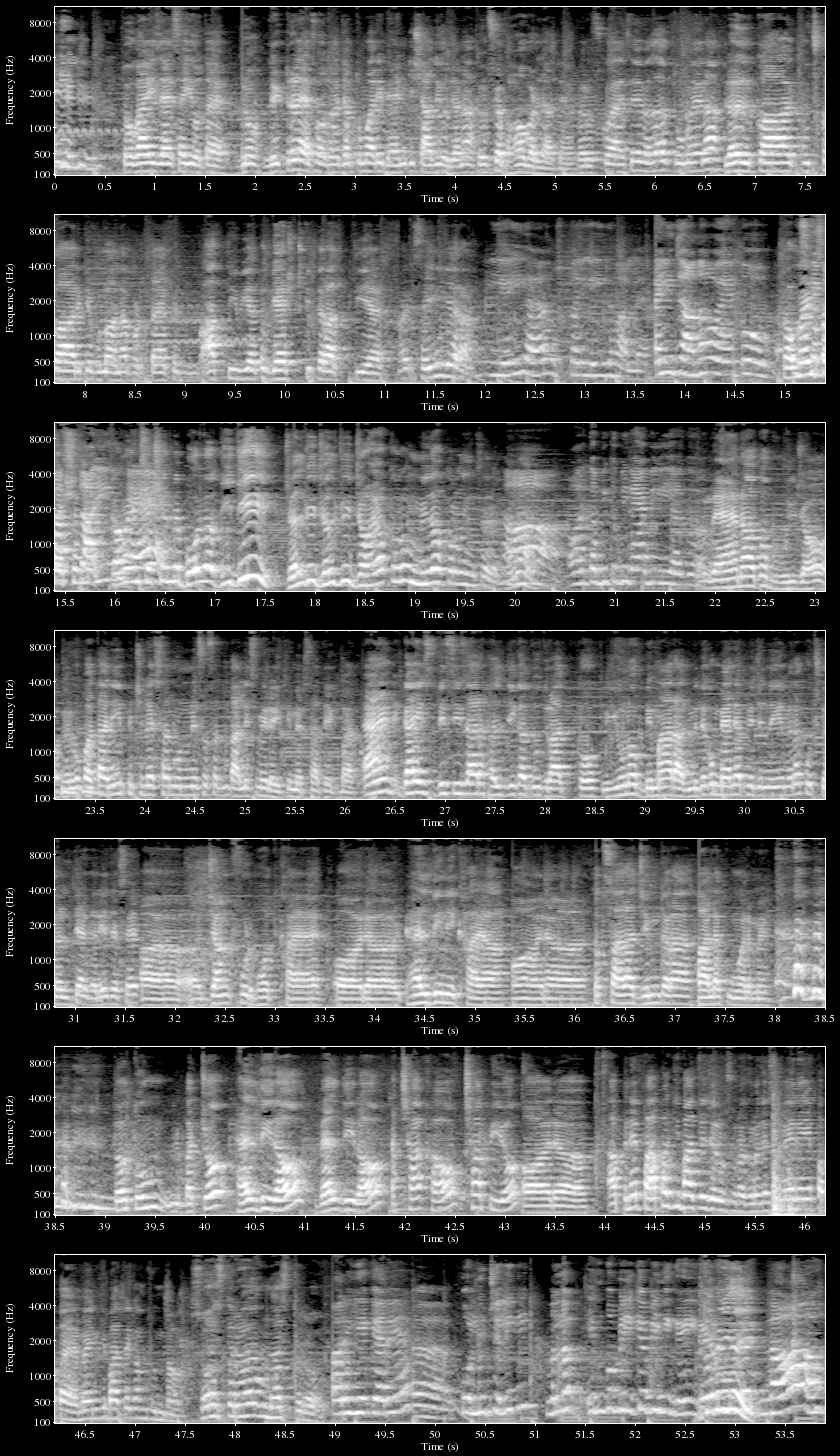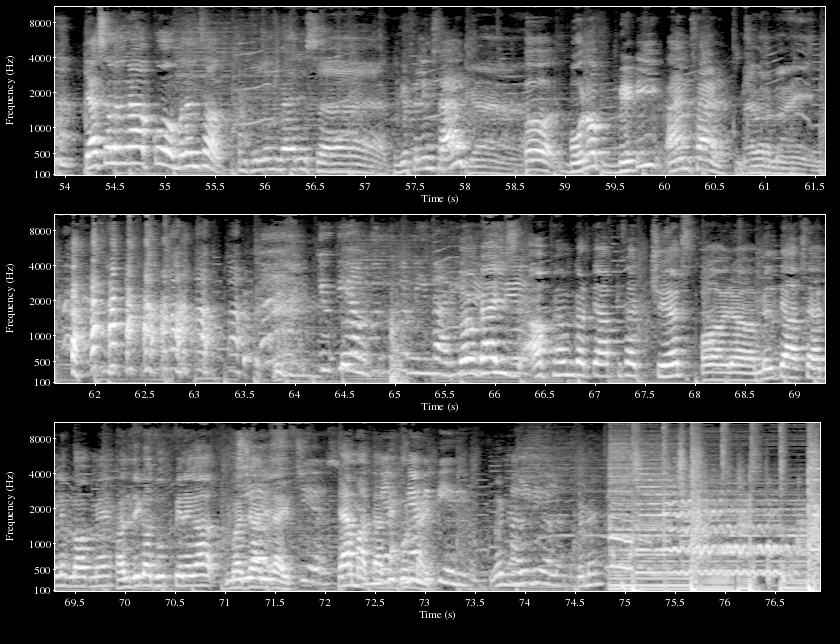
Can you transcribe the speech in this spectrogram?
तो गाइज़ ऐसा ही होता है। नो लिटरल ऐसा होता है। जब तुम्हारी बहन की शादी हो जाए ना तो उसके भाव बढ़ जाते हैं। फिर उसको ऐसे मतलब तुम्हें ना ललकार पुचकार के बुलाना पड़ता है। फिर आती भी है तो गेस्ट की तरह आती है। सही नहीं कह रहा। यही है उसका यही हाल है। कहीं जाना होए तो कमेंट सेक्शन कमेंट सेक्शन में बोलो दीदी जल्दी जल्दी जाया करो मिला करो इनसे। हाँ और कभी कभी रह भी लिया करो। रहना तो भूल जाओ। मेरे को पता नहीं पिछले सन उन्नीस में रही थी मेरे साथ एक बार। And guys this is our हल्दी का दूध रात को। यू नो बीमार आदमी। देखो मैंने अपनी ज़िंदगी में ना कुछ गलतियाँ करी जैसे जंक फ़ूड बहुत खाया है और हेल्दी नहीं खाया और बहुत सारा जिम करा बालक उम्र में। तो तुम बच्चों हेल्दी रहो वेल्दी रहो अच्छा खाओ अच्छा पियो और अपने पापा की बातें ज़रूर सुना करो। जैसे मेरे ये पापा है मैं इनकी बातें कम सुनता हूँ। स्वस्थ रहो मस्त रहो। और ये कह रहे हैं कोल्लू चली गई? मतलब इनको मिलके भी नहीं गई। भी नहीं गई? ना। कैसा लग रहा है आपको मलन साहब? Feeling very sad you feeling sad तो बोलो बेटी I am sad never mind क्योंकि उनको नींद आ रही तो गाइज़ अब हम करते हैं आपके साथ चेयर्स और मिलते हैं आपसे अगले ब्लॉग में। हल्दी का दूध पीने का मज़ा नहीं लाइफ. क्या माता दी गुड नाइट गुड नाइट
